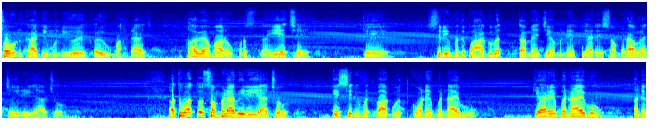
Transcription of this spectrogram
શૌનકાદી મુનિઓએ કહ્યું, મહારાજ, હવે અમારો પ્રશ્ન એ છે કે શ્રીમદ ભાગવત તમે જે અમને ત્યારે સંભળાવવા જઈ રહ્યા છો અથવા તો સંભળાવી રહ્યા છો, એ શ્રીમદ ભાગવત કોણે બનાવ્યું, ક્યારે બનાવ્યું અને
